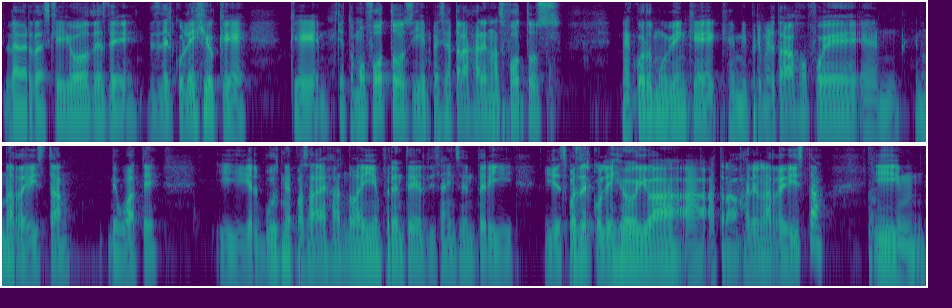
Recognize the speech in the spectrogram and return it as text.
la verdad es que yo desde, desde el colegio que, que, que tomo fotos y empecé a trabajar en las fotos, me acuerdo muy bien que, que mi primer trabajo fue en, en una revista de Guate y el bus me pasaba dejando ahí enfrente del Design Center y, y después del colegio iba a, a trabajar en la revista y mm,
